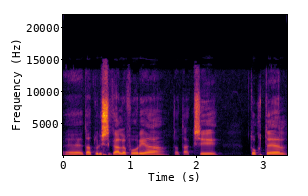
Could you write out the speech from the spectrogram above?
ε, τα τουριστικά λεωφορεία, τα ταξί, το κτέλ,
